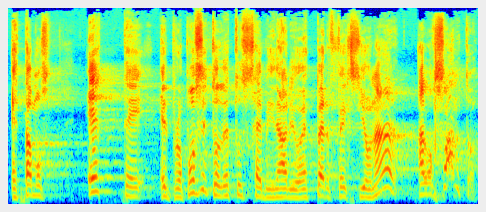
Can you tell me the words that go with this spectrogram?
estamos, este, el propósito de estos seminarios es perfeccionar a los santos.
